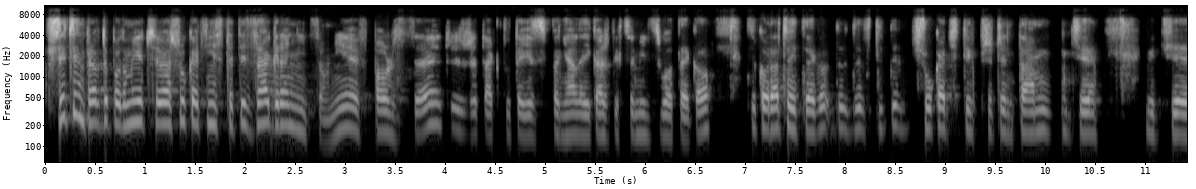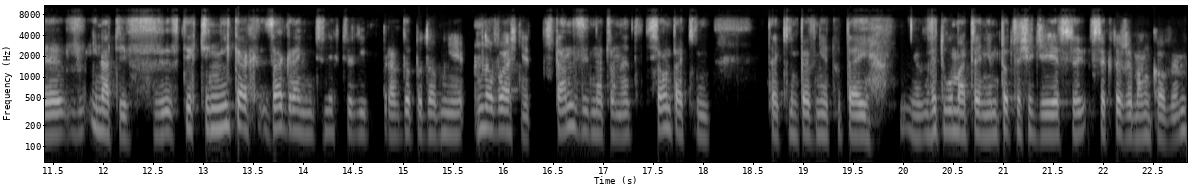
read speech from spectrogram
Przyczyn prawdopodobnie trzeba szukać niestety za granicą, nie w Polsce, czy że tak tutaj jest wspaniale i każdy chce mieć złotego, tylko raczej tego, szukać tych przyczyn tam, gdzie, gdzie inaczej, w, w tych czynnikach zagranicznych, czyli prawdopodobnie, no właśnie, Stany Zjednoczone są takim, takim pewnie tutaj wytłumaczeniem to, co się dzieje w, se, w sektorze bankowym.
